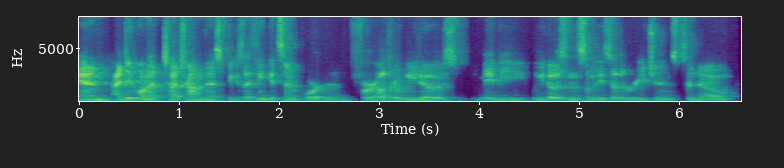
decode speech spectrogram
And I did want to touch on this because I think it's important for other LEDOs, maybe LEDOs in some of these other regions to know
